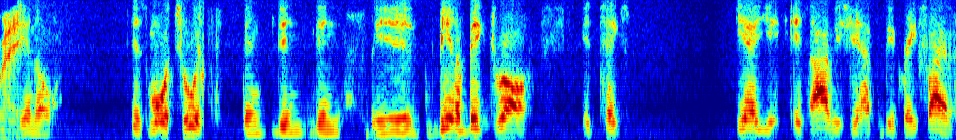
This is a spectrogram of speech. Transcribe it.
Right. you know, there's more to it than than than uh, being a big draw. It takes, yeah, you, it's obvious you have to be a great fighter,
